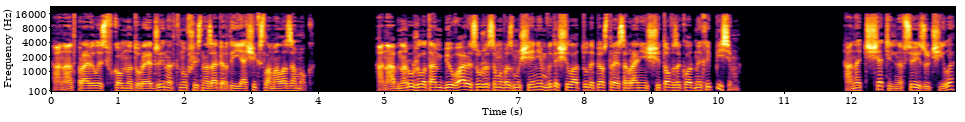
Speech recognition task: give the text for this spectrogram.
Она отправилась в комнату Реджи и, наткнувшись на запертый ящик, сломала замок. Она обнаружила там бювар и с ужасом и возмущением вытащила оттуда пестрое собрание счетов, закладных и писем, Она тщательно все изучила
